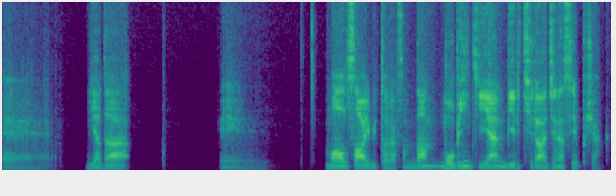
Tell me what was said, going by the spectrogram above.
eee, ya da eee, mal sahibi tarafından mobbing yiyen bir kiracı nasıl yapacak?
